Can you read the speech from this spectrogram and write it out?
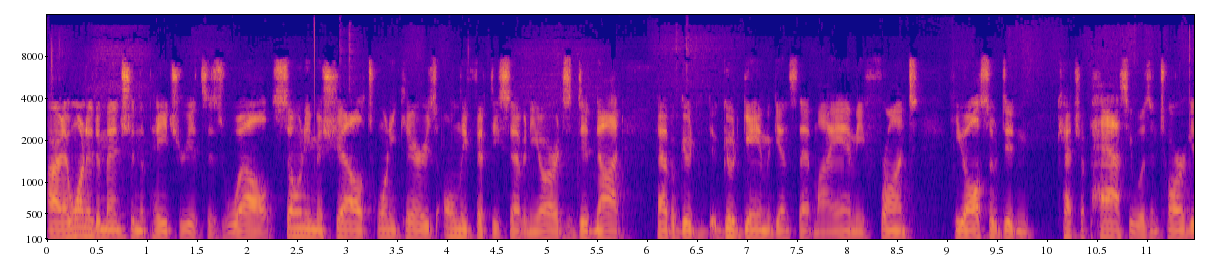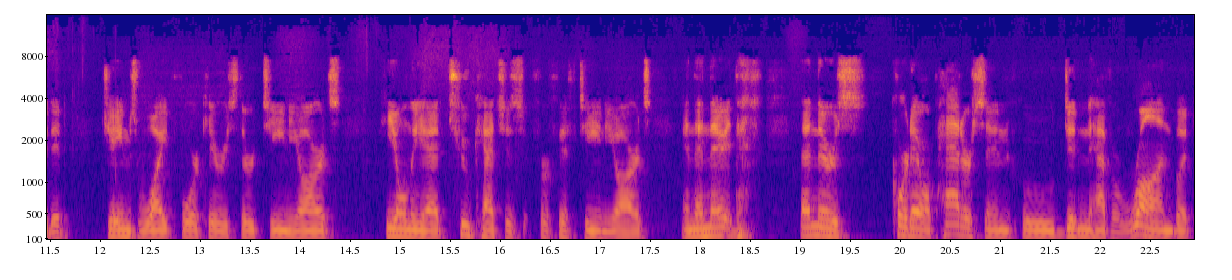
All right, I wanted to mention the Patriots as well. Sony Michel, 20 carries, only 57 yards, did not have a good good game against that Miami front. He also didn't catch a pass. He wasn't targeted. James White, four carries, 13 yards. He only had two catches for 15 yards. And then there, Then there's Cordarrelle Patterson, who didn't have a run, but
